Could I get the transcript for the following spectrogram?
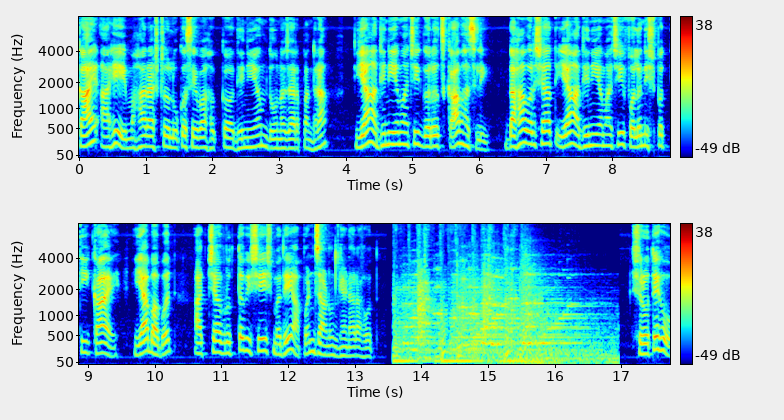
काय आहे महाराष्ट्र लोकसेवा हक्क अधिनियम दोन हजार पंधरा? या अधिनियमाची गरज का भासली? दहा वर्षात या अधिनियमाची फलनिष्पत्ती काय? याबाबत आजच्या वृत्तविशेषमध्ये आपण जाणून घेणार आहोत. श्रोते हो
